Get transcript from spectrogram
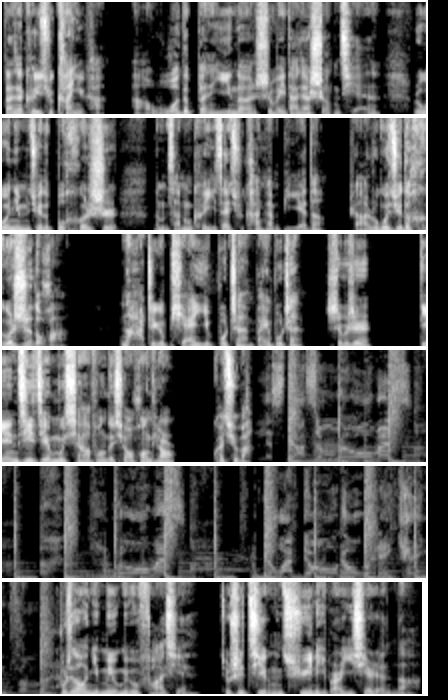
大家可以去看一看啊！我的本意呢是为大家省钱，如果你们觉得不合适，那么咱们可以再去看看别的，是吧？如果觉得合适的话，那这个便宜不占白不占，是不是？点击节目下方的小黄条，快去吧！不知道你们有没有发现，就是景区里边一些人呐，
